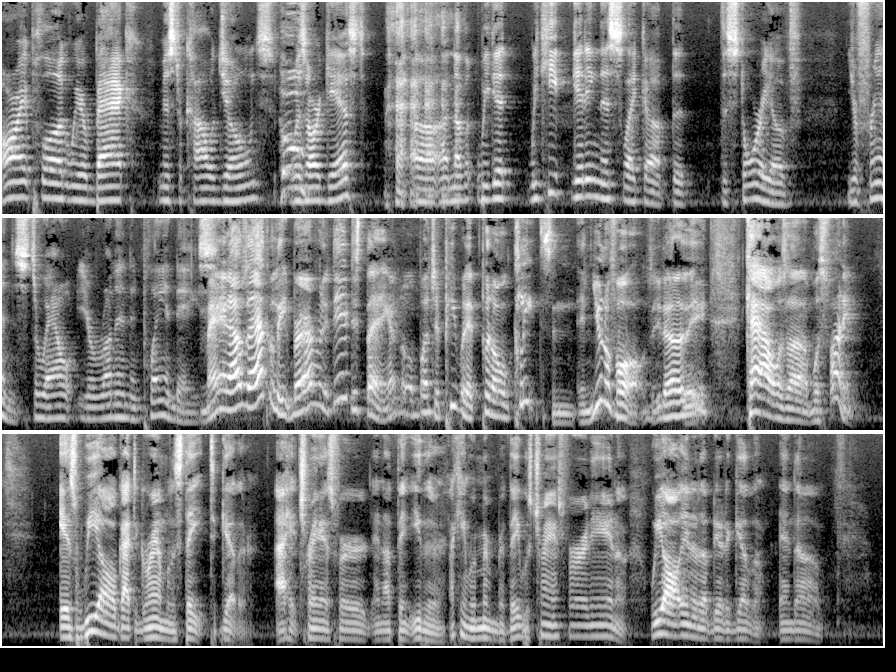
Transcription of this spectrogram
All right, plug. We are back. Mr. Kyle Jones was our guest. Uh, another. We get. We keep getting this like uh, the the story of your friends throughout your running and playing days. Man, I was an athlete, bro. I really did this thing. I know a bunch of people that put on cleats and, and uniforms. You know what I mean? Kyle was uh, was funny. Is we all got to Grambling State together. I had transferred, and I think either I can't remember if they was transferring in or we all ended up there together. And uh,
